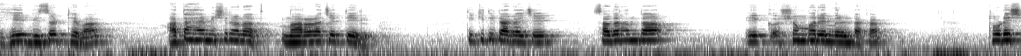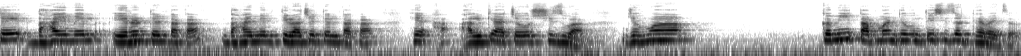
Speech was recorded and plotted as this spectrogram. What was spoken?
हे भिजत ठेवा. आता ह्या मिश्रणात नारळाचे तेल ते किती टाकायचे? साधारणतः एक शंभर एम एल टाका. थोडेसे दहा एम एल एरण तेल टाका. दहा एम एल तिळाचे तेल टाका. हे हलक्या आचेवर शिजवा. जेव्हा कमी तापमान ठेवून ते शिजत ठेवायचं.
